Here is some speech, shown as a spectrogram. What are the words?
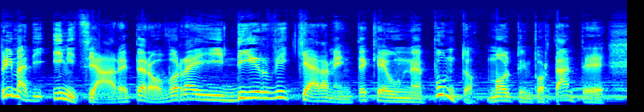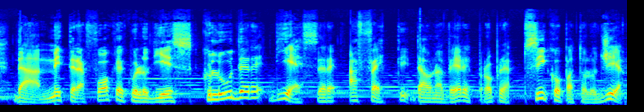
Prima di iniziare, però, vorrei dirvi chiaramente che un punto molto importante da mettere a fuoco è quello di escludere di essere affetti da una vera e propria psicopatologia.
